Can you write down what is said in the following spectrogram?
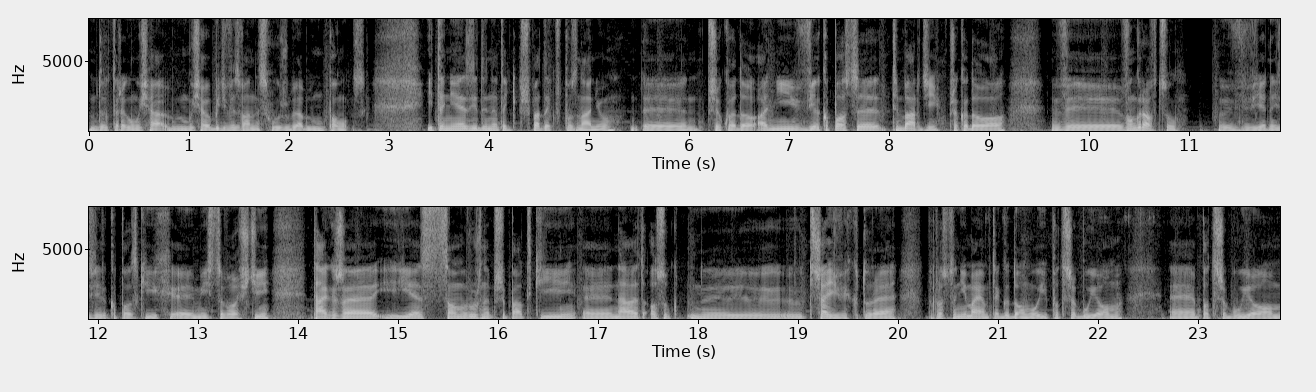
do którego musia, musiały być wezwane służby, aby mu pomóc. I to nie jest jedyny taki przypadek w Poznaniu. Przykładowo, ani w Wielkopolsce tym bardziej. Przykładowo w Wągrowcu w jednej z wielkopolskich e, miejscowości. Także jest, są różne przypadki e, nawet osób e, trzeźwych, które po prostu nie mają tego domu i potrzebują, potrzebują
